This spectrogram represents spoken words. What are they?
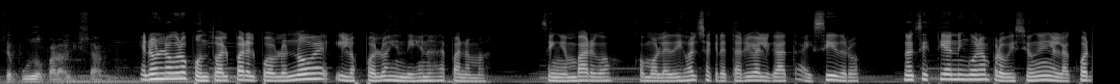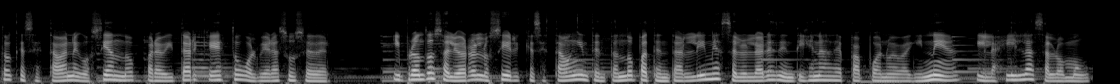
se pudo paralizar. Era un logro puntual para el pueblo Nove y los pueblos indígenas de Panamá. Sin embargo, como le dijo el secretario del GATT a Isidro, no existía ninguna provisión en el acuerdo que se estaba negociando para evitar que esto volviera a suceder y pronto salió a relucir que se estaban intentando patentar líneas celulares de indígenas de Papua Nueva Guinea y las Islas Salomón.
